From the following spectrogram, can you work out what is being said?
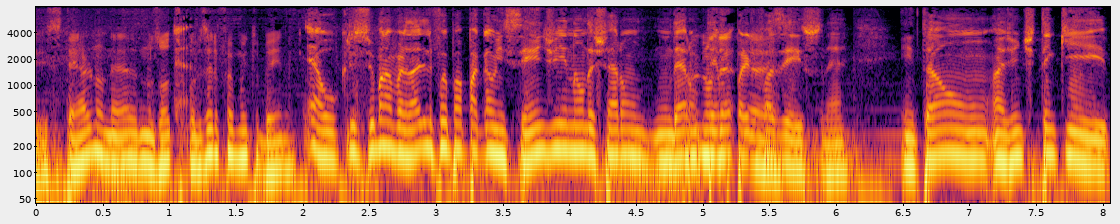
externo, né? Nos outros clubes ele foi muito bem, né? É, o Criciúma, na verdade, ele foi para apagar um incêndio e não deixaram, não deram Não tempo de- para ele é. fazer isso, né? Então, a gente tem que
